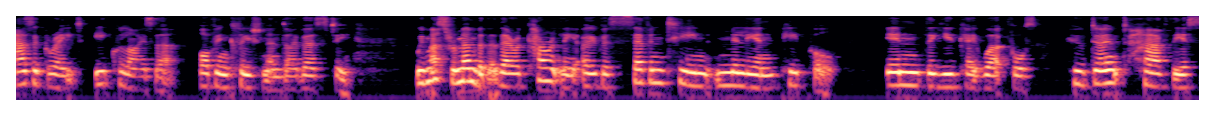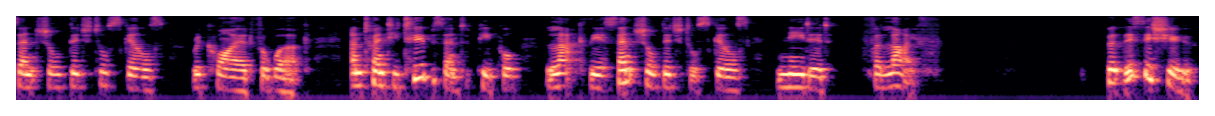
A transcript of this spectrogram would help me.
as a great equaliser of inclusion and diversity. We must remember that there are currently over 17 million people in the UK workforce who don't have the essential digital skills required for work, and 22% of people lack the essential digital skills needed for life. But this issue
